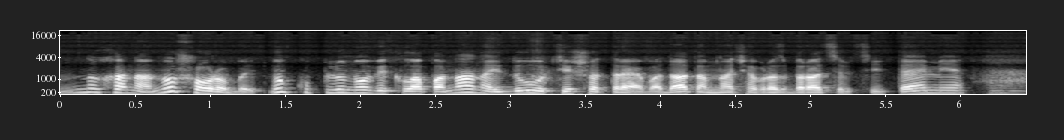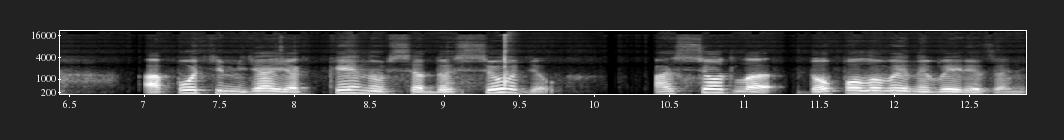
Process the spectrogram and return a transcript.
Ну, хана, ну що робить? Ну, куплю нові клапана, найду ті, що треба. Да? Там почав розбиратися в цій темі. А потім я як кинувся до сьоділ, а сьодла до половини вирізані.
